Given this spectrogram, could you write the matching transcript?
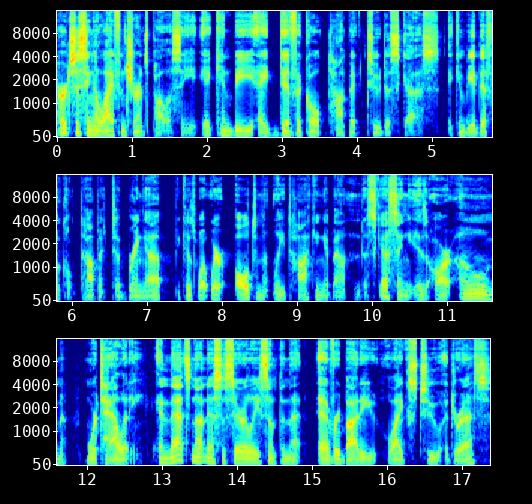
purchasing a life insurance policy, it can be a difficult topic to discuss. It can be a difficult topic to bring up because what we're ultimately talking about and discussing is our own mortality. And that's not necessarily something that everybody likes to address.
